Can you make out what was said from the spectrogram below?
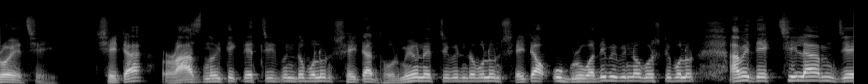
রয়েছেই। সেটা রাজনৈতিক নেতৃবৃন্দ বলুন সেইটা ধর্মীয় নেতৃবৃন্দ বলুন সেইটা উগ্রবাদী বিভিন্ন গোষ্ঠী বলুন। আমি দেখছিলাম যে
